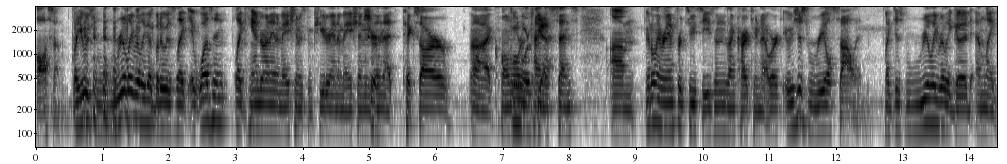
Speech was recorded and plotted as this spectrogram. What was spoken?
awesome. Like it was really, really good. But it was like it wasn't like hand-drawn animation. It was computer animation Sure. in that Pixar uh, Clone, Clone Wars, Wars, kind yeah. of sense. Um, it only ran for two seasons on Cartoon Network. It was just real solid, like just really, really good. And like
